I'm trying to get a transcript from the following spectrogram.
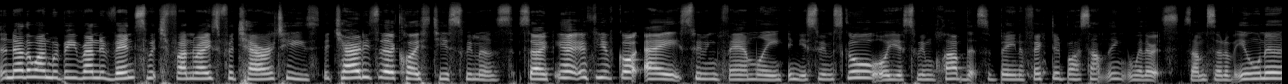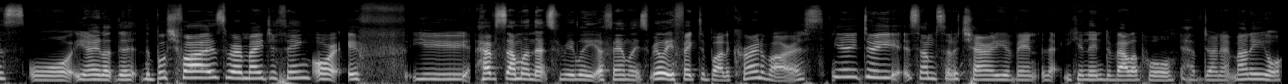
Another one would be run events which fundraise for charities, the charities that are close to your swimmers. So, you know, if you've got a swimming family in your swim school or your swim club that's been affected by something, whether it's some sort of illness or, you know, like the, the bushfires were a major thing, or if you have someone that's really, a family that's really affected by the coronavirus, you know, do some sort of charity event that you can then develop or have donate money or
